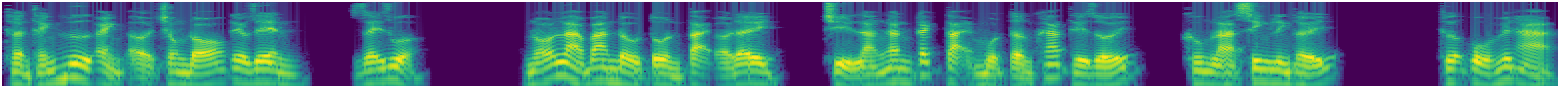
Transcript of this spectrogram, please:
thần thánh hư ảnh ở trong đó kêu rên dãy rủa. Nó là ban đầu tồn tại ở đây, chỉ là ngăn cách tại một tầng khác thế giới, không là sinh linh thấy. Thượng cổ huyết hà.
